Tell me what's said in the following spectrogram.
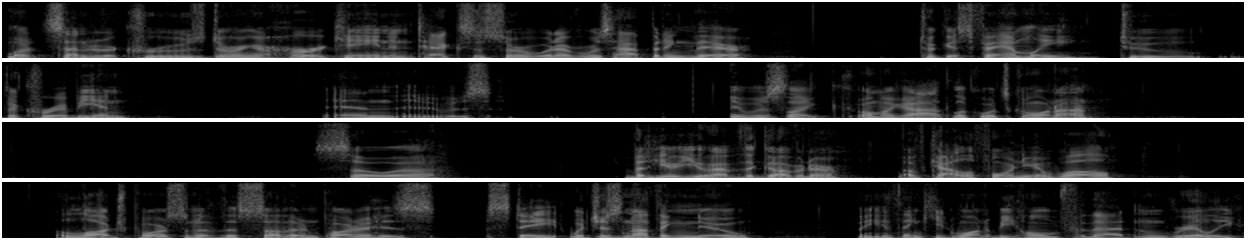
what Senator Cruz during a hurricane in Texas or whatever was happening there took his family to the Caribbean and it was it was like, "Oh my god, look what's going on." So uh but here you have the governor of California while a large portion of the southern part of his state, which is nothing new, but you think he'd want to be home for that and really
